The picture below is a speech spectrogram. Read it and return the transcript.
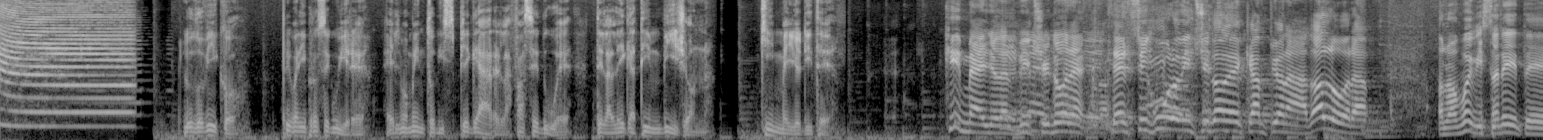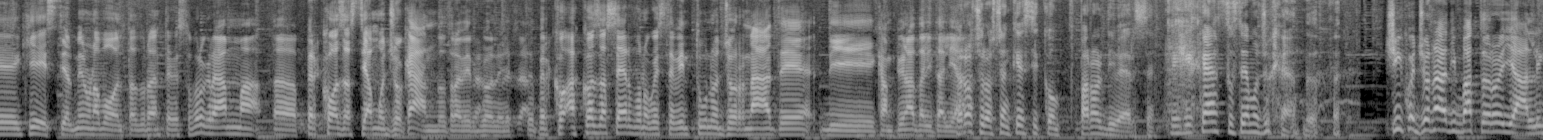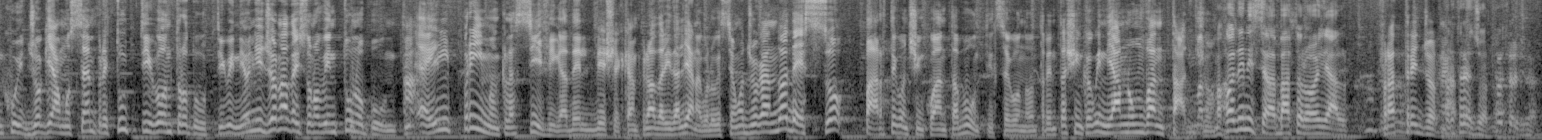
Ludovico, prima di proseguire, è il momento di spiegare la fase 2 della Lega Team Vision. Chi meglio di te? Chi meglio del vincitore, del sicuro vincitore del campionato? Allora, Allora, voi vi sarete chiesti almeno una volta durante questo programma eh, per cosa stiamo giocando, tra virgolette, per co- a cosa servono queste 21 giornate di campionato all'italiano. Però ce lo siamo chiesti con parole diverse. Che, che cazzo stiamo giocando? Cinque giornate di Battle Royale in cui giochiamo sempre tutti contro tutti, quindi ogni giornata ci sono 21 punti. Ah. È il primo in classifica del invece il campionato all'italiana, quello che stiamo giocando adesso, parte con 50 punti, il secondo con 35, quindi hanno un vantaggio. Ma quando inizia la Battle Royale? Fra tre Tra giornate. tre giorni.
